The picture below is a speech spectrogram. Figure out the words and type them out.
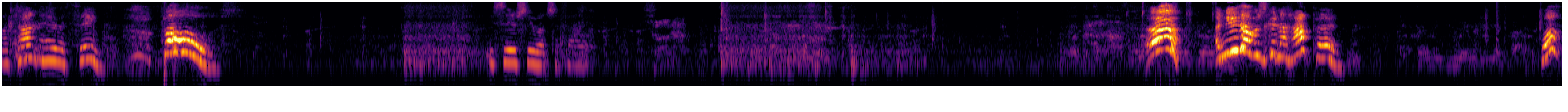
I can't hear a thing. Balls! He seriously wants to fight. Ah! I knew that was happen. Friendly UAV inbound. What?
